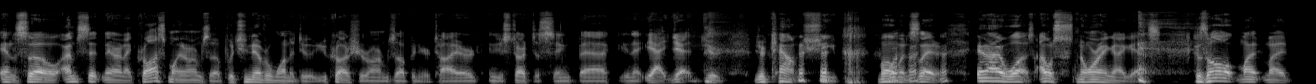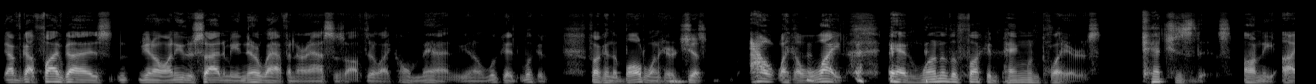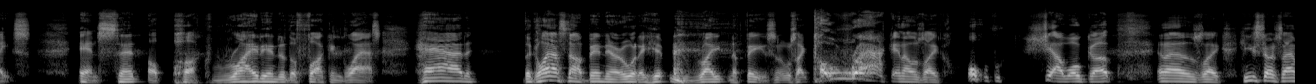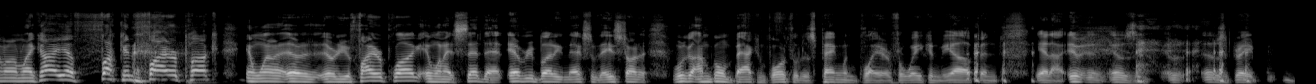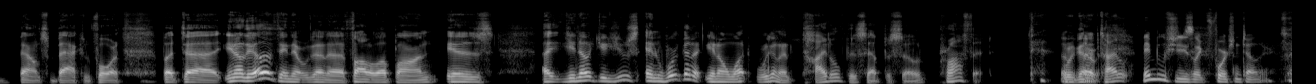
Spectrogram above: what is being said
And so I'm sitting there and I cross my arms up, which you never want to do. You cross your arms up and you're tired and you start to sink back. You know, yeah, yeah, you're you're counting sheep moments later. And I was, I was snoring, I guess, because all my my I've got five guys, you know, on either side of me, and they're laughing their asses off. They're like, "Oh man, you know, look at look at fucking the bald one here, just out like a light." and one of the fucking penguin players catches this on the ice and sent a puck right into the fucking glass. Had the glass not been there, it would have hit me right in the face. And it was like, crack. And I was like, holy shit. I woke up and I was like, he starts laughing. I'm like, oh, you fucking fire puck. And when I, or, or your fire plug. And when I said that, everybody next to me, they started, we're, I'm going back and forth with this penguin player for waking me up. And, you know, it, it, it was, it was a great bounce back and forth. But, uh, you know, the other thing that we're going to follow up on is, uh, you know, you use, and we're going to, you know what? We're going to title this episode Profit. We're to title. Maybe we should use like fortune teller.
